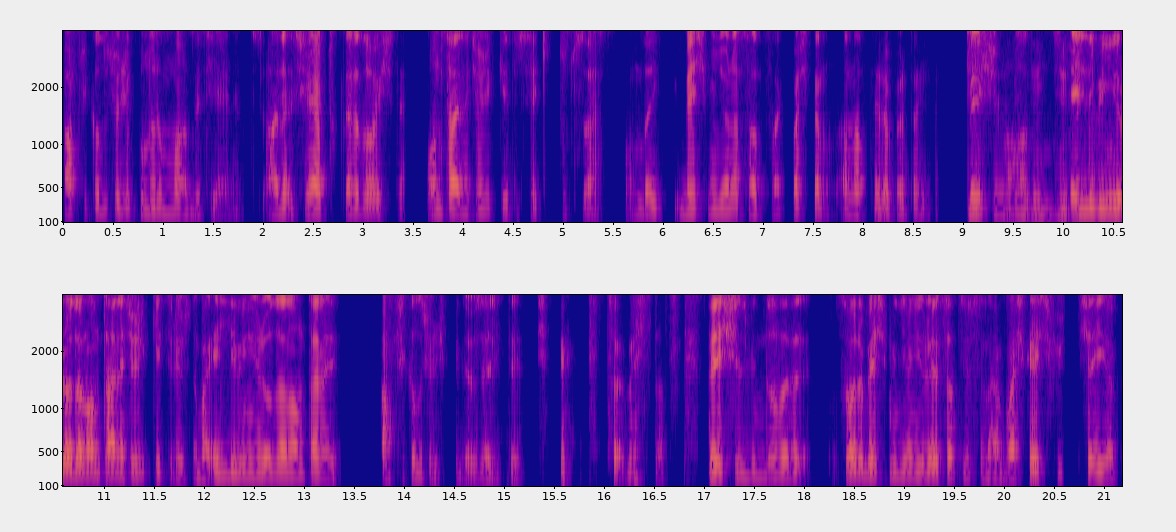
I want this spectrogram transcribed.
Afrikalı çocuk bulurum muhabbeti yani. Ara, şey yaptıkları da o işte. 10 tane çocuk getirsek tutsa onu da 5 milyona satsak başkan anlattı röportajda. 500 bin, 50 bin eurodan 10 tane çocuk getiriyorsun. Bak 50 bin eurodan 10 tane Afrikalı çocuk bir de özellikle. Tövbe estağfurullah. 500 bin doları sonra 5 milyon euroya satıyorsun abi. Başka hiçbir şey yok.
